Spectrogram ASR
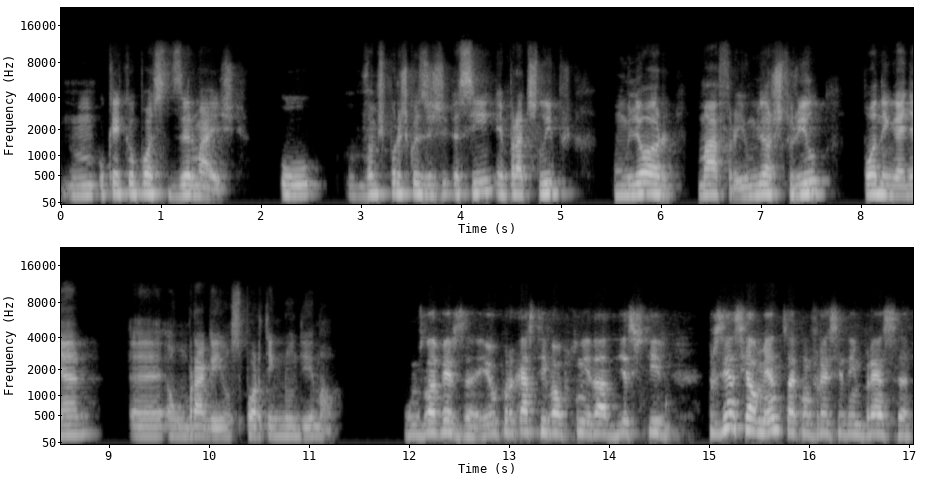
Um, o que é que eu posso dizer mais? O, vamos pôr as coisas assim, em pratos limpos, o melhor Mafra e o melhor Estoril podem ganhar uh, a um Braga e um Sporting num dia mau. Vamos lá ver, Zé. Eu por acaso tive a oportunidade de assistir presencialmente à conferência de imprensa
